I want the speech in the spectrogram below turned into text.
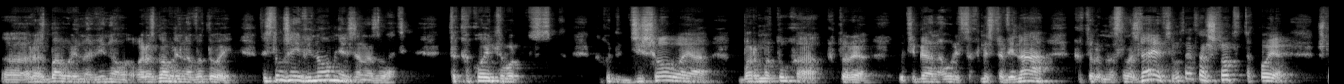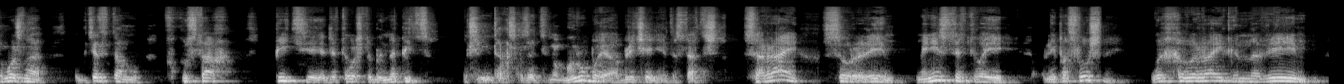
э, разбавлено, вино, разбавлено водой. То есть уже и вином нельзя назвать. Это какое-то вот какая-то дешевая барматуха, которая у тебя на улицах вместо вина, которым наслаждается. Вот это что-то такое, что можно где-то там в кустах пить для того, чтобы напиться. Очень, так сказать, ну, грубое обличение достаточно. Сарай, Сурарим, министр твои непослушный, Выхавырай Ганавим,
